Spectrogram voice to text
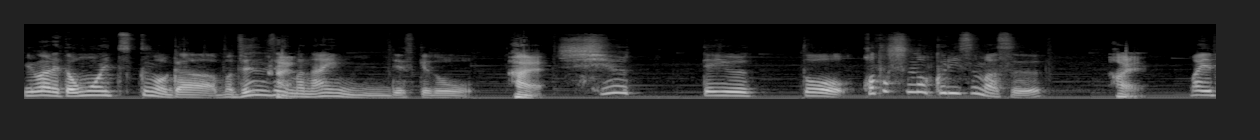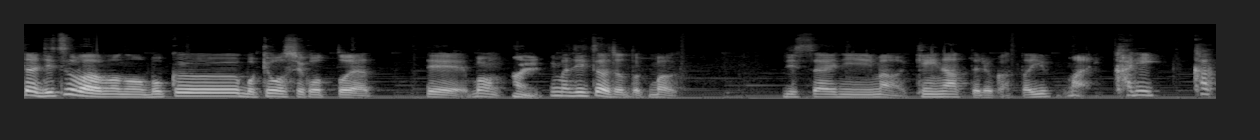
言われて思いつくのが、まあ、全然今ないんですけど、はい。週っていうと、今年のクリスマス、はい。まあ言ったら実はあの僕も今日仕事やって、まあはい。今実はちょっとまあ実際にまあ気になってる方、ゆまあ仮、かっ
